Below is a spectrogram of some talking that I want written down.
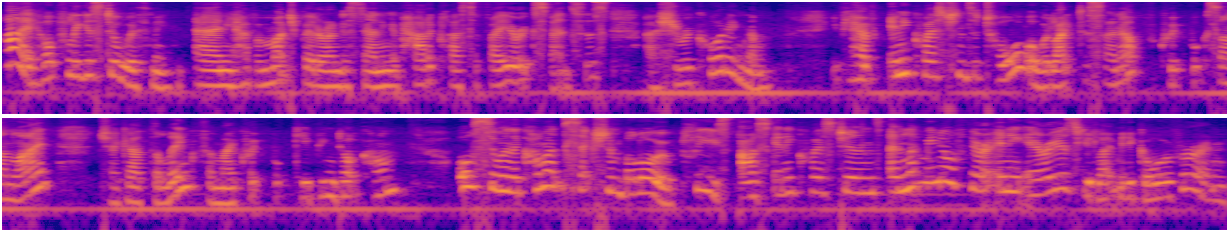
Hi, hopefully you're still with me and you have a much better understanding of how to classify your expenses as you're recording them. If you have any questions at all or would like to sign up for QuickBooks Online, check out the link for myquickbookkeeping.com. Also in the comments section below, please ask any questions and let me know if there are any areas you'd like me to go over and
